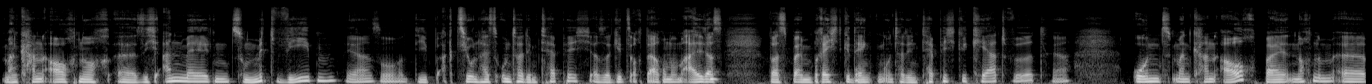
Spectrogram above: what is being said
man kann auch noch äh, sich anmelden zum Mitweben, ja, so. Die Aktion heißt Unter dem Teppich. Also geht es auch darum, um all das, was beim Brecht-Gedenken unter den Teppich gekehrt wird, ja. Und man kann auch bei noch einem äh,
